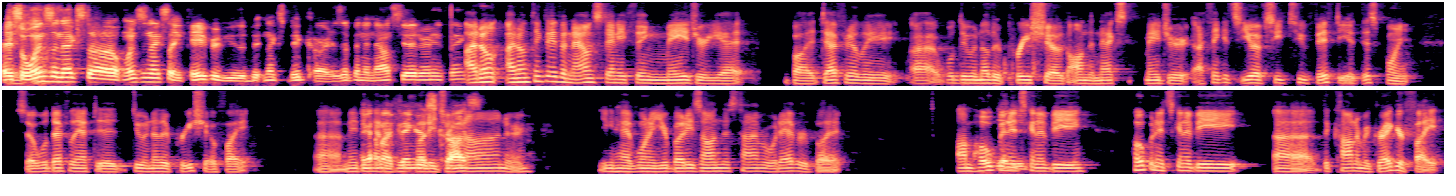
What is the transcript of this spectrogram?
Hey, so when's the next? Uh, when's the next like pay per view? The next big card has that been announced yet or anything? I don't I don't think they've announced anything major yet, but definitely uh, we'll do another pre-show on the next major. I think it's UFC 250 at this point, so we'll definitely have to do another pre-show fight. Uh, maybe have my a good buddy John on, or you can have one of your buddies on this time or whatever. But I'm hoping Yeah, it's going to be hoping it's going to be uh, the Conor McGregor fight.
